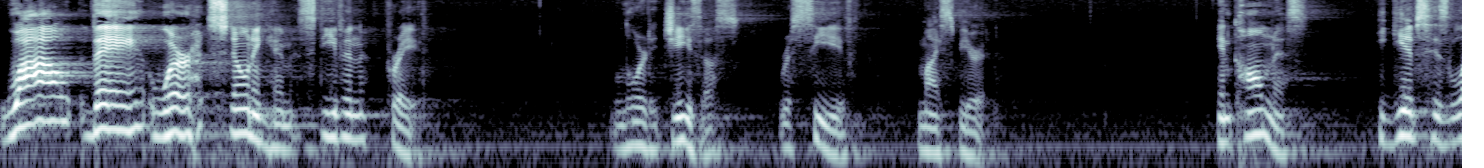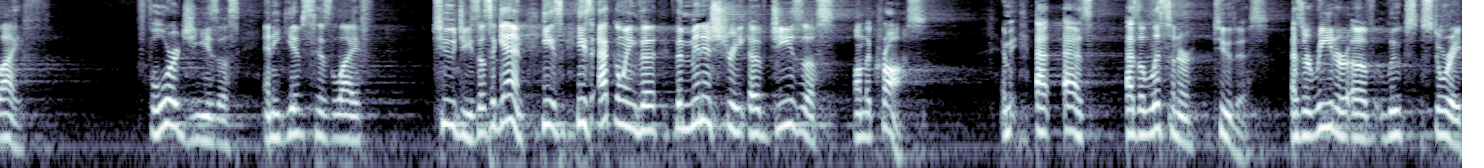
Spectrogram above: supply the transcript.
While they were stoning him, Stephen prayed, Lord Jesus, receive my spirit. In calmness, he gives his life for Jesus and he gives his life to Jesus. Again, he's, he's echoing the, the ministry of Jesus on the cross. I mean, as, as a listener to this, as a reader of Luke's story,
